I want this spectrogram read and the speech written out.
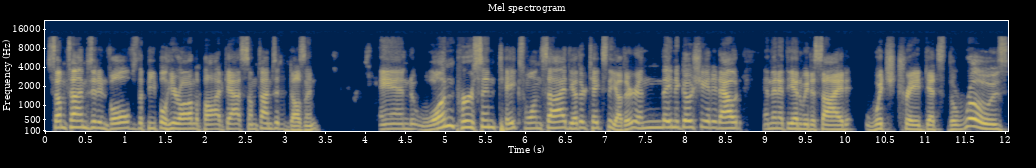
Sometimes it involves the people here on the podcast. Sometimes it doesn't. And one person takes one side, the other takes the other, and they negotiate it out. And then at the end, we decide which trade gets the rose,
